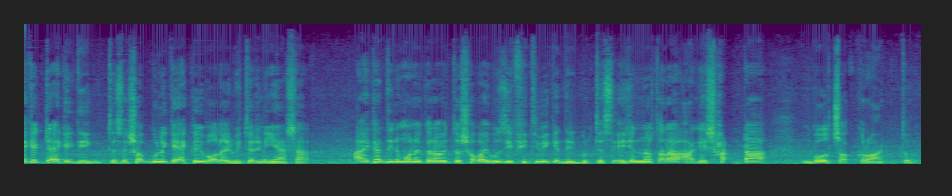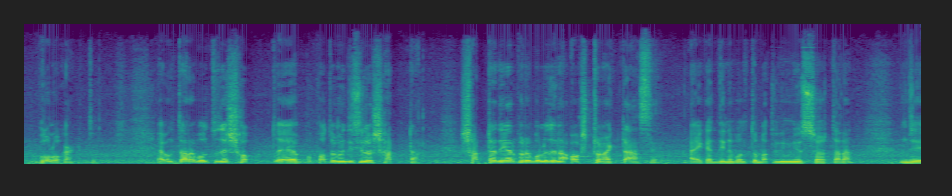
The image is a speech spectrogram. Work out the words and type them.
এক একটা এক এক দিকে ঘুরতেছে। সবগুলিকে একই বলের ভিতরে নিয়ে আসা। আগেকার দিনে মনে করা হয়তো সবাই বুঝি পৃথিবী কেন্দ্রিক ঘুরতেছে। এই জন্য তারা আগে ষাটটা গোল চক্র আঁকতো, গোলক আঁকতো। এবং তারা বলতো যে সব প্রথমে দিয়েছিল ষাটটা ষাটটা দেওয়ার পরে বলে যে, না, অষ্টম একটা আছে। আগেকার দিনে বলতো বাতিল নিউজ সহ তারা, যে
